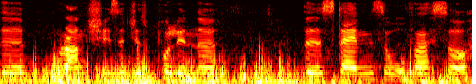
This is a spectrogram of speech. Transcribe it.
the branches are just pulling the the stems over. So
